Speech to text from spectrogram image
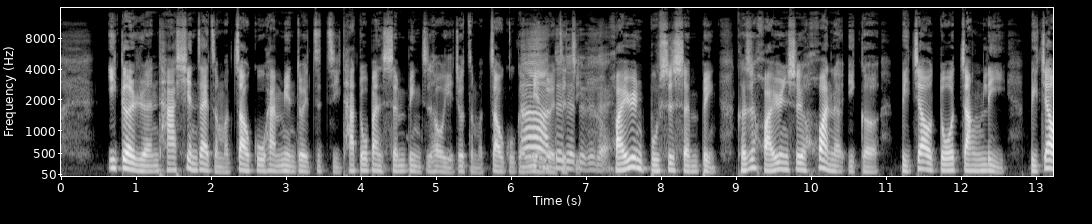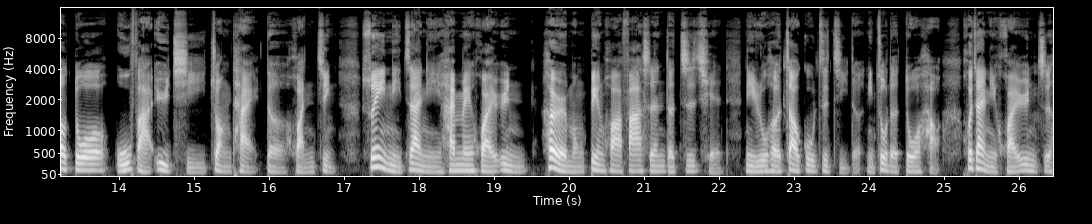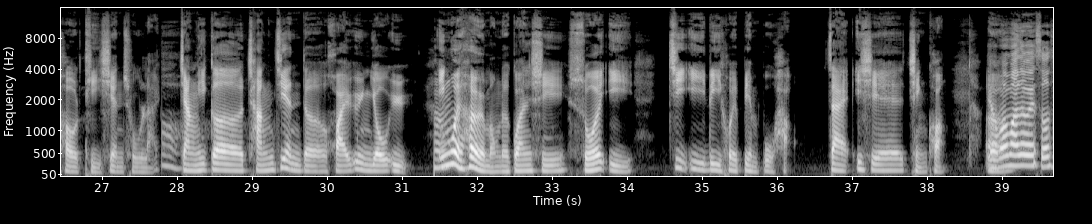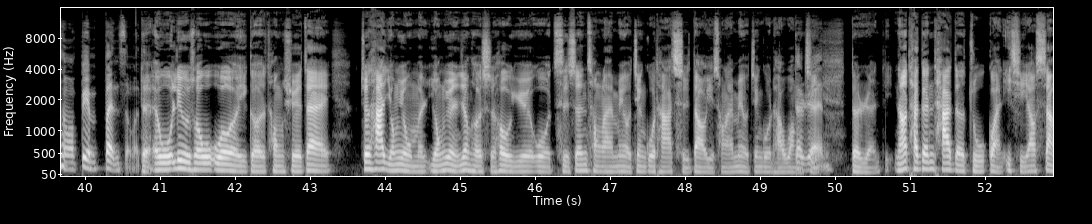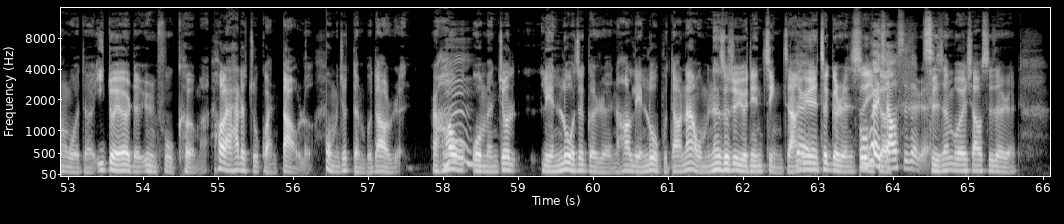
一个人他现在怎么照顾和面对自己，他多半生病之后也就怎么照顾跟面对自己。啊、对对对对对。怀孕不是生病，可是怀孕是换了一个比较多张力。比较多无法预期状态的环境，所以你在你还没怀孕、荷尔蒙变化发生的之前，你如何照顾自己的，你做得多好，会在你怀孕之后体现出来。讲一个常见的怀孕忧郁，因为荷尔蒙的关系，所以记忆力会变不好，在一些情况。有妈妈都会说什么变笨什么的。对，哎，我例如说，我有一个同学在，就他永远我们永远任何时候约我，此生从来没有见过他迟到，也从来没有见过他忘记的人。然后他跟他的主管一起要上我的一对二的孕妇课嘛。后来他的主管到了，我们就等不到人，然后我们就联络这个人，然后联络不到，那我们那时候就有点紧张，因为这个人是一个消失的人，此生不会消失的人。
